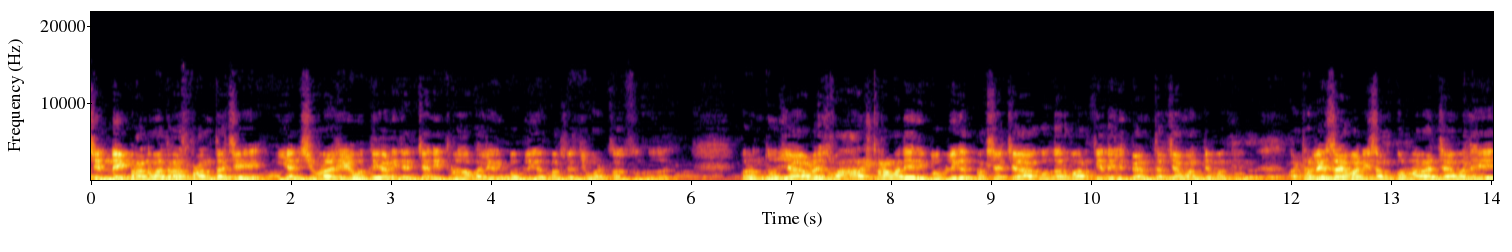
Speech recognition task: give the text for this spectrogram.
चेन्नई प्रांत मद्रास प्रांताचे एन शिवराज हे होते आणि त्यांच्या नेतृत्वाखाली रिपब्लिकन पक्षाची वाटचाल सुरू झाली. परंतु ज्यावेळेस महाराष्ट्रामध्ये रिपब्लिकन पक्षाच्या अगोदर भारतीय दलित पॅन्थरच्या माध्यमातून आठवले साहेबांनी संपूर्ण राज्यामध्ये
